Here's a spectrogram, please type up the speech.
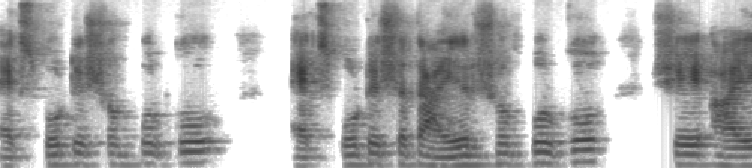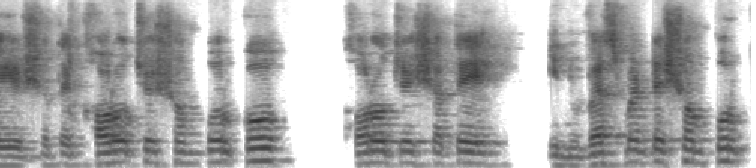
এক্সপোর্টের সম্পর্ক এক্সপোর্টের সাথে আয়ের সম্পর্ক সে আয়ের সাথে খরচের সম্পর্ক খরচের সাথে ইনভেস্টমেন্টের সম্পর্ক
